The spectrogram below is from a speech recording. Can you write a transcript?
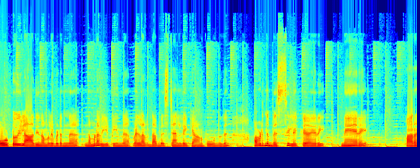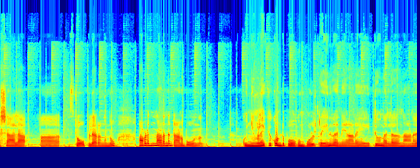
ഓട്ടോയിൽ ആദ്യം നമ്മൾ ഇവിടെ നിന്ന് നമ്മുടെ വീട്ടിൽ നിന്ന് വെള്ളറട ബസ് സ്റ്റാൻഡിലേക്കാണ് പോകുന്നത്. അവിടുന്ന് ബസ്സിൽ കയറി നേരെ പാറശാല സ്റ്റോപ്പിൽ ഇറങ്ങുന്നു അവിടെ നിന്ന് നടന്നിട്ടാണ് പോകുന്നത്. കുഞ്ഞുങ്ങളെയൊക്കെ കൊണ്ട് പോകുമ്പോൾ ട്രെയിൻ തന്നെയാണ് ഏറ്റവും നല്ലതെന്നാണ്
